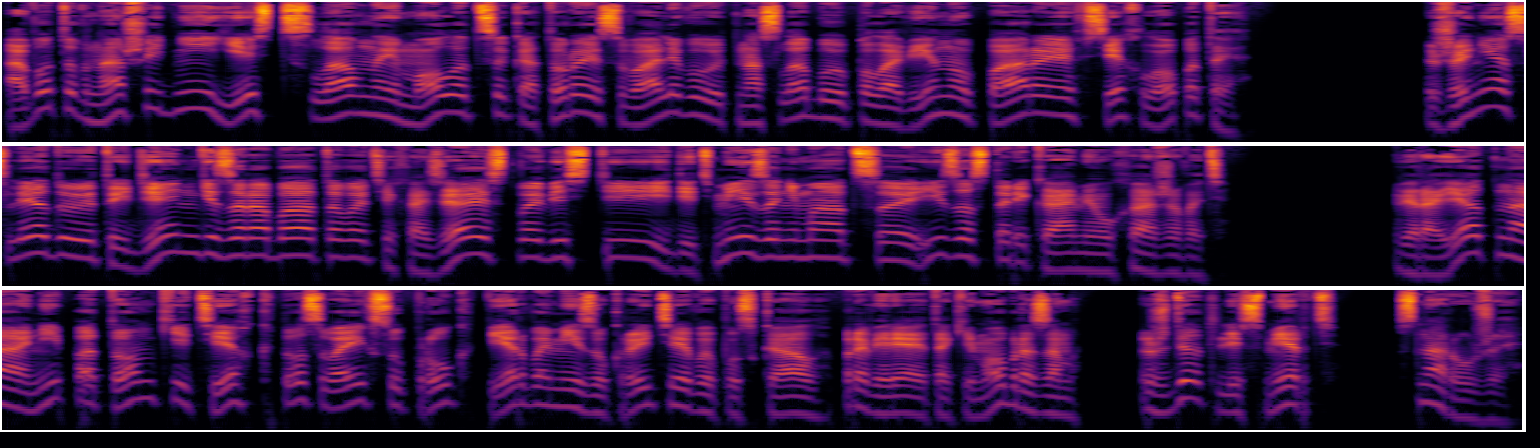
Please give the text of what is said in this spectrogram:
А вот в наши дни есть славные молодцы, которые сваливают на слабую половину пары все хлопоты. Жене следует и деньги зарабатывать, и хозяйство вести, и детьми заниматься, и за стариками ухаживать. Вероятно, они потомки тех, кто своих супруг первыми из укрытия выпускал, проверяя таким образом, ждет ли смерть снаружи.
